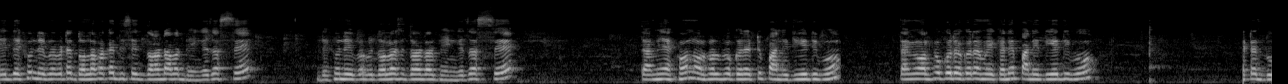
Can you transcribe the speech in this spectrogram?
এই দেখুন এইভাবে একটা দলা ফাঁকা দিছে, দলাটা আবার ভেঙে যাচ্ছে। দেখুন, এইভাবে দলা আছে, দলাটা ভেঙে যাচ্ছে। তো আমি এখন অল্প অল্প করে একটু পানি দিয়ে দিব। তো আমি অল্প করে করে আমি এখানে পানি দিয়ে দিব। একটা দু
